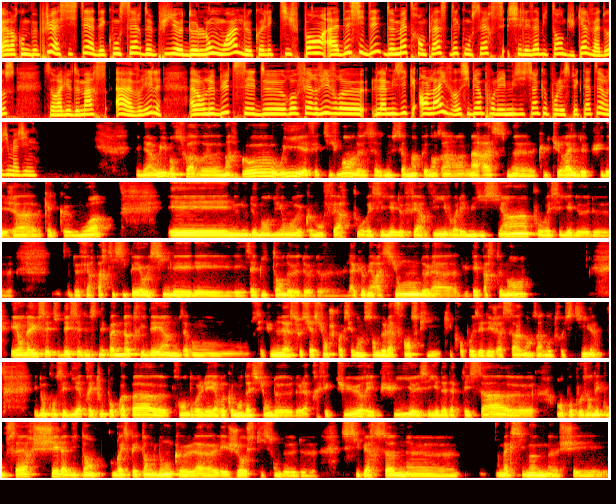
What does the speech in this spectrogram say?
Alors qu'on ne peut plus assister à des concerts depuis euh, de longs mois, le collectif Pan a décidé de mettre en place des concerts chez les habitants du Calvados. Ça aura lieu de mars à avril. Alors le but, c'est de refaire vivre euh, la musique en live, aussi bien pour les musiciens que pour les spectateurs, j'imagine. Eh bien oui, bonsoir euh, Margot. Oui, effectivement, nous sommes un peu dans un marasme culturel depuis déjà euh, quelques mois. Et nous nous demandions euh, comment faire pour essayer de faire vivre les musiciens, pour essayer de, de, faire participer aussi les, habitants de, de l'agglomération, du département et on a eu cette idée, ce n'est pas notre idée, hein. nous avons, c'est une association, je crois que c'est dans le centre de la France, qui, proposait déjà ça dans un autre style. Et donc on s'est dit, après tout, pourquoi pas euh, prendre les recommandations de, la préfecture et puis euh, essayer d'adapter ça euh, en proposant des concerts chez l'habitant, en respectant donc les jauges qui sont de, de six personnes maximum chez,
